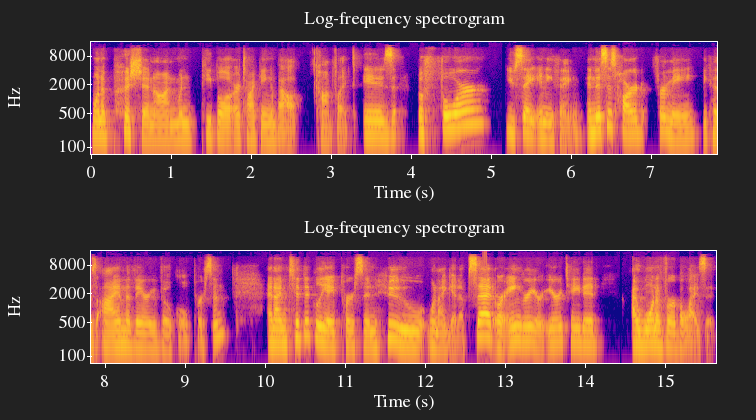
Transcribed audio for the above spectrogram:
want to push in on when people are talking about conflict is before you say anything. And this is hard for me because I am a very vocal person. And I'm typically a person who, when I get upset or angry or irritated, I want to verbalize it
